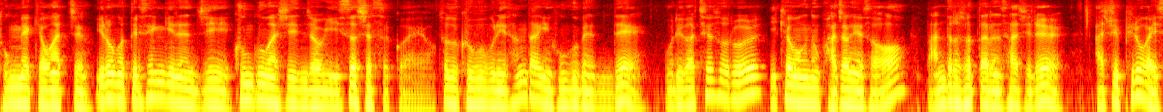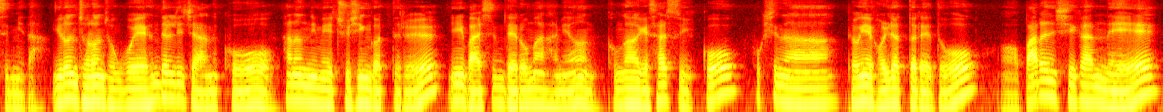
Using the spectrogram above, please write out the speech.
동맥 경화증 이런 것들이 생기는지 궁금하신 적이 있으셨을 거예요. 저도 그 부분이 상당히 궁금했는데 우리가 채소를 익혀 먹는 과정에서 만들어졌다는 사실을 아실 필요가 있습니다. 이런 저런 정보에 흔들리지 않고 하나님의 주신 것들을 이 말씀대로만 하면 건강하게 살 수 있고 혹시나 병에 걸렸더라도 어, 빠른 시간 내에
